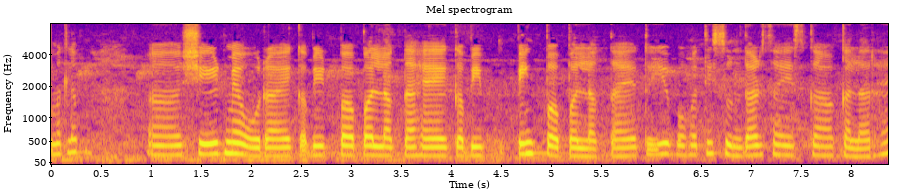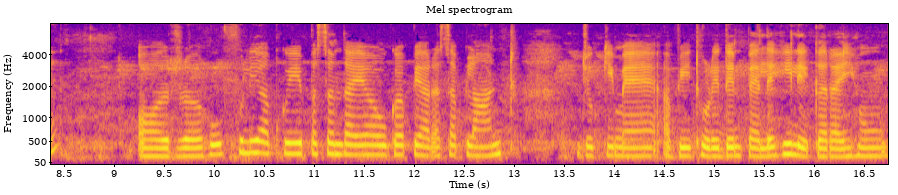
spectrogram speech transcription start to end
मतलब शेड में हो रहा है। कभी पर्पल लगता है, कभी पिंक पर्पल लगता है। तो ये बहुत ही सुंदर सा इसका कलर है। और होपफुली आपको ये पसंद आया होगा प्यारा सा प्लांट जो कि मैं अभी थोड़े दिन पहले ही लेकर आई हूँ।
